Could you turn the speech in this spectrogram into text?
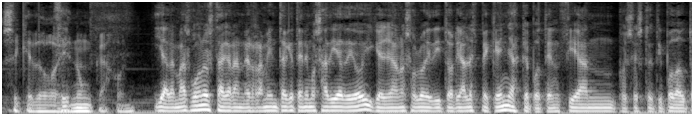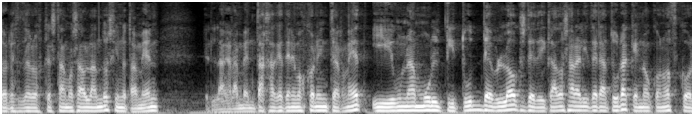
Se quedó en un cajón. Y además, bueno, esta gran herramienta que tenemos a día de hoy, que ya no solo editoriales pequeñas que potencian pues este tipo de autores de los que estamos hablando, sino también la gran ventaja que tenemos con Internet y una multitud de blogs dedicados a la literatura que no conozco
